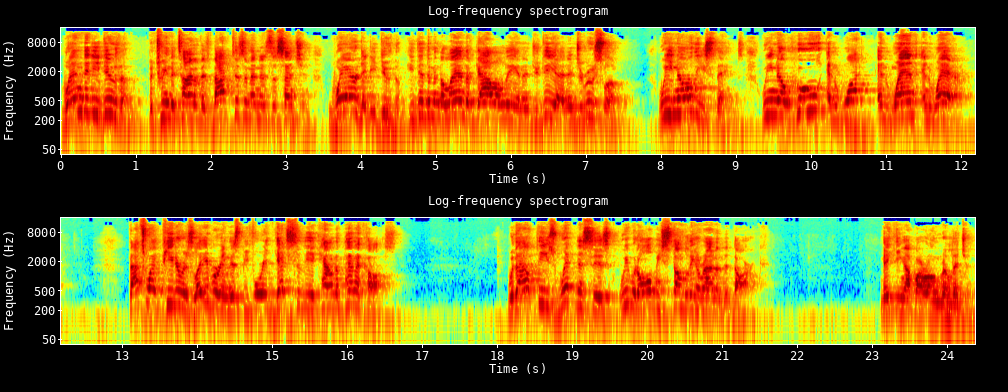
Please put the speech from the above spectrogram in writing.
When did he do them? Between the time of his baptism and his ascension. Where did he do them? He did them in the land of Galilee and in Judea and in Jerusalem. We know these things. We know who and what and when and where. That's why Peter is laboring this before he gets to the account of Pentecost. Without these witnesses, we would all be stumbling around in the dark, making up our own religion.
